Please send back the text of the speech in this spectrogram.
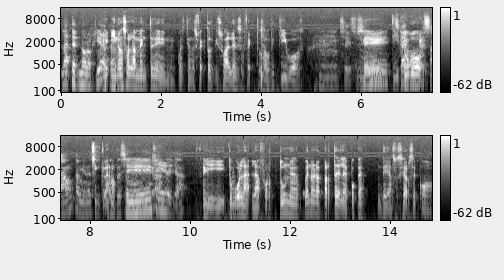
la tecnología. Y, no solamente en cuestión de efectos visuales, efectos auditivos. sí, sí, Sí. eh, y Skywalker tuvo, Sound también es Sí, una claro. empresa Sí. muy Sí. grande ya. y tuvo la, la fortuna, bueno, era parte de la época de asociarse con,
